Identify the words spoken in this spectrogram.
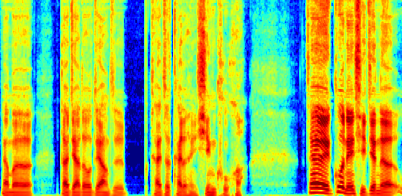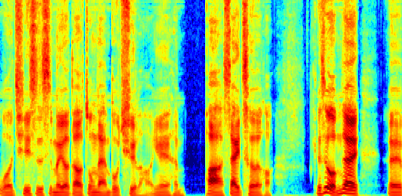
那么大家都这样子开车开得很辛苦哈。在过年期间呢，我其实是没有到中南部去了哈，因为很怕塞车哈。可是我们在呃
